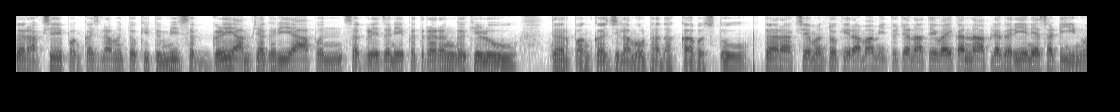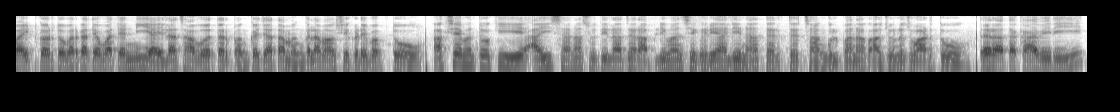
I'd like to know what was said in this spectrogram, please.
तर अक्षय पंकजला म्हणतो की तुम्ही सगळे आमच्या घरी या आपण सगळेजण एकत्र रंग खेळू. तर पंकजला मोठा धक्का बसतो. तर अक्षय म्हणतो की रमा मी तुझ्या नातेवाईकांना आपल्या घरी येण्यासाठी इन्व्हाइट करतो बरं का तेव्हा त्यांनी यायलाच हवं. तर पंकज आता मंगला मावशीकडे बघतो. अक्षय म्हणतो की आई सणासुदीला जर आपली माणसे घरी आली ना तर चांगुलपणा अजूनच वाढतो. तर आता कावेरी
